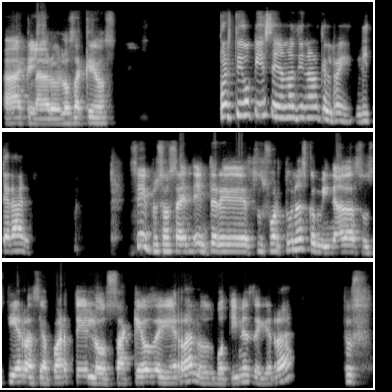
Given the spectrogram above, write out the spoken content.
Ah, claro, los saqueos. Pues digo que ellos tenían más dinero que el rey, literal. Sí, pues o sea, entre sus fortunas combinadas, sus tierras y aparte los saqueos de guerra, los botines de guerra, pues,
